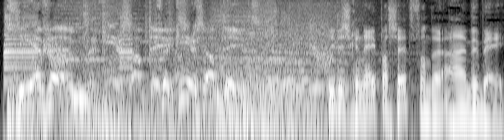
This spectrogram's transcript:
ZFM, verkeersupdate. verkeersupdate. Dit is René Passet van de ANWB.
